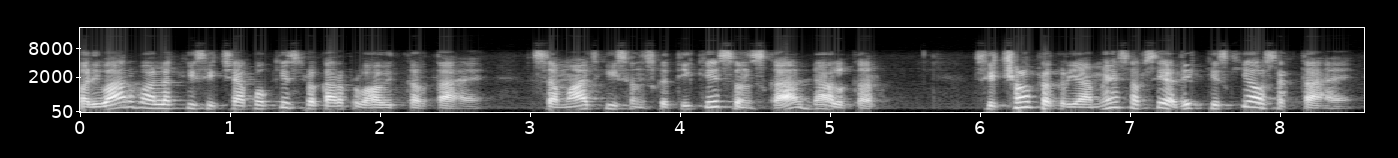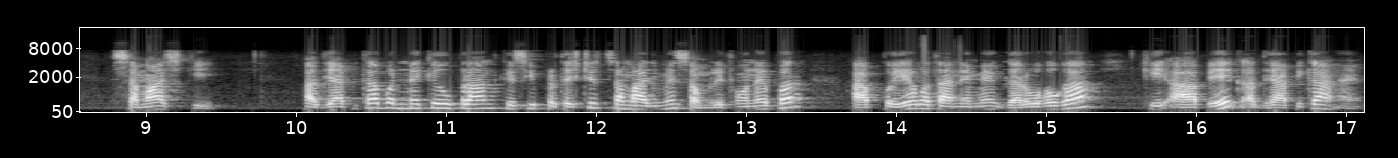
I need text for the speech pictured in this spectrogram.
परिवार बालक की शिक्षा को किस प्रकार प्रभावित करता है? समाज की संस्कृति के संस्कार डालकर। शिक्षण प्रक्रिया में सबसे अधिक किसकी आवश्यकता है? समाज की। अध्यापिका बनने के उपरांत किसी प्रतिष्ठित समाज में सम्मिलित होने पर आपको यह बताने में गर्व होगा कि आप एक अध्यापिका हैं।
